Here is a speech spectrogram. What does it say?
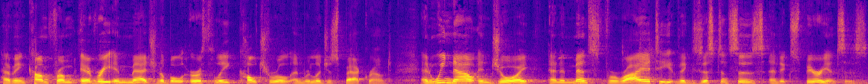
having come from every imaginable earthly, cultural, and religious background. And we now enjoy an immense variety of existences and experiences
